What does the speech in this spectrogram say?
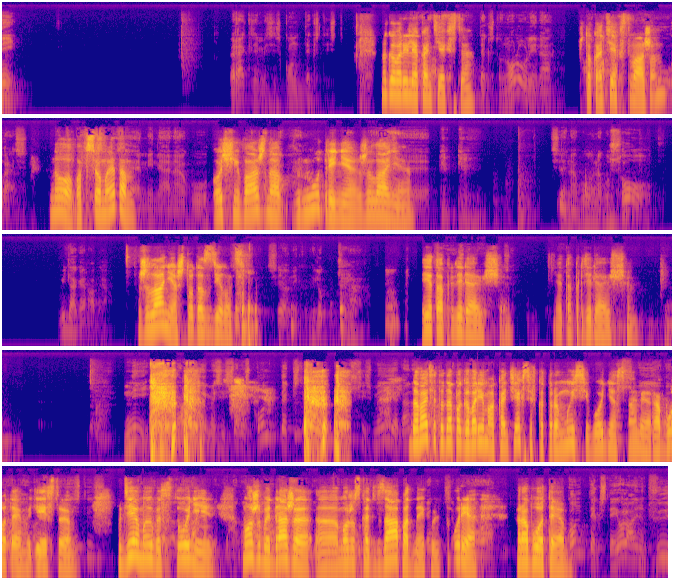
nii. Мы говорили о контексте, что контекст важен, но во всем этом очень важно внутреннее желание, teha, желание что-то сделать. И это определяющее. Это определяющее. Давайте тогда поговорим о контексте, в котором мы сегодня с вами работаем и действуем. Где мы в Эстонии, может быть, даже, э, можно сказать, в западной культуре работаем.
